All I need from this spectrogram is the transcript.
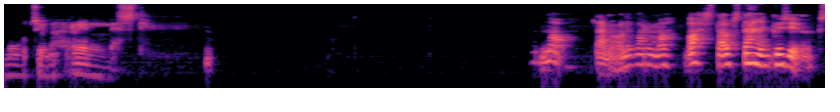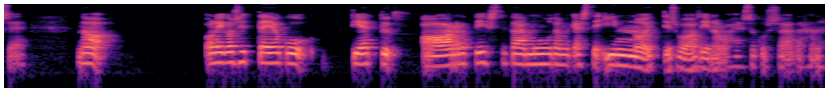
muut siinä rellesti. No, tämä oli varmaan vastaus tähän kysymykseen. No, oliko sitten joku tietty artisti tai muuta, mikä sitten innoitti sua siinä vaiheessa, kun sä tähän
